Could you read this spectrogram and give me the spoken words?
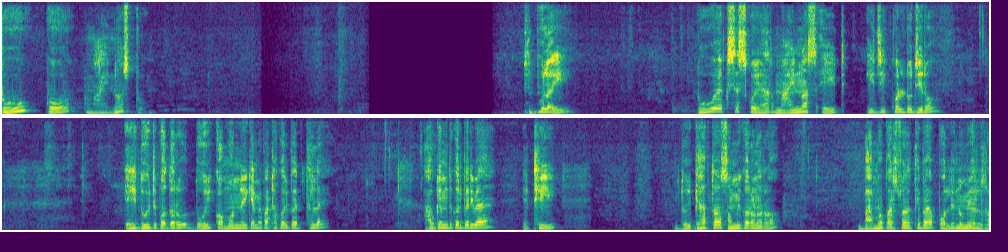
টু ও minus two triple I two x square minus eight is equal to zero এই দুইটি পদর দুই কমন নেই আমি পাঠ করে পারি ଆଉ କେମିତି କରିପାରିବା? ଏଠି ଦ୍ୱିଘାତ ସମୀକରଣର ବାମ ପାର୍ଶ୍ୱରେ ଥିବା ପଲିନୋମିଆଲର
